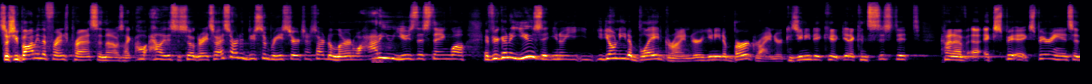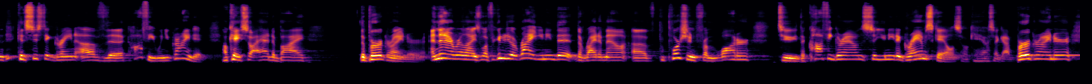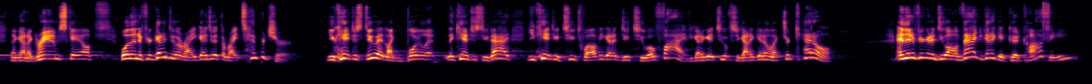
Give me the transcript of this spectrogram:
So she bought me the French press, and I was like, oh, Allie, this is so great. So I started to do some research. I started to learn, well, how do you use this thing? Well, if you're going to use it, you know, you, you, don't need a blade grinder, you need a burr grinder because you need to get a consistent kind of uh, experience and consistent grain of the coffee when you grind it. Okay, so I had to buy the burr grinder. And then I realized, well, if you're going to do it right, you need the, the right amount of proportion from water to the coffee grounds. So you need a gram scale. So, okay, so I got burr grinder, I got a gram scale. Well, then if you're going to do it right, you got to do it at the right temperature. You can't just do it like boil it. They can't just do that. You can't do 212. You got to do 205. You got to get two. So you got to get electric kettle. And then if you're going to do all that, you got to get good coffee.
